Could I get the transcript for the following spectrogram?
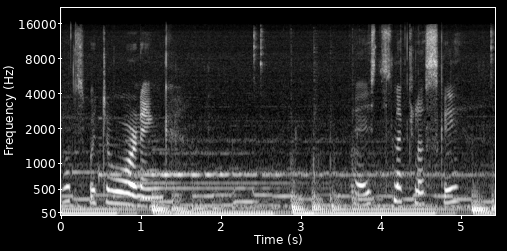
What's with the warning? Paste McCluskey. Okay.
